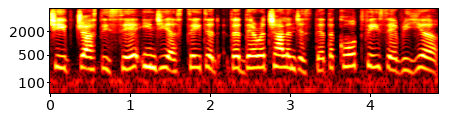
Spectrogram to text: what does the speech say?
Chief Justice Sir Injia stated that there are challenges that the court face every year.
